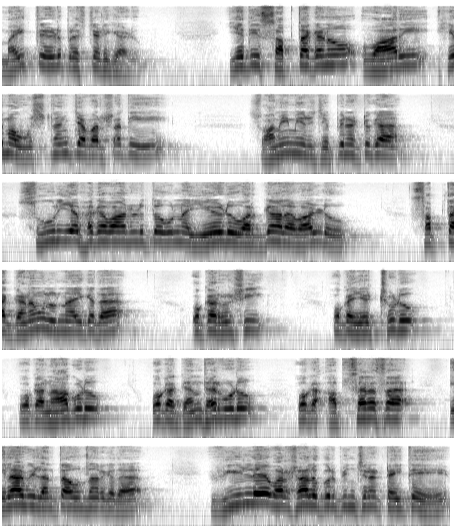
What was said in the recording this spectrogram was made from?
మైత్రేయుడు ప్రశ్న అడిగాడు యది సప్తగణో వారి హిమ ఉష్ణంచ వర్షతి? స్వామి మీరు చెప్పినట్టుగా సూర్య భగవానుడితో ఉన్న ఏడు వర్గాల వాళ్ళు సప్త గణములు ఉన్నాయి కదా. ఒక ఋషి ఒక యక్షుడు ఒక నాగుడు ఒక గంధర్వుడు ఒక అప్సరస ఇలా వీళ్ళంతా ఉన్నారు కదా. వీళ్ళే వర్షాలు కురిపించినట్టయితే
